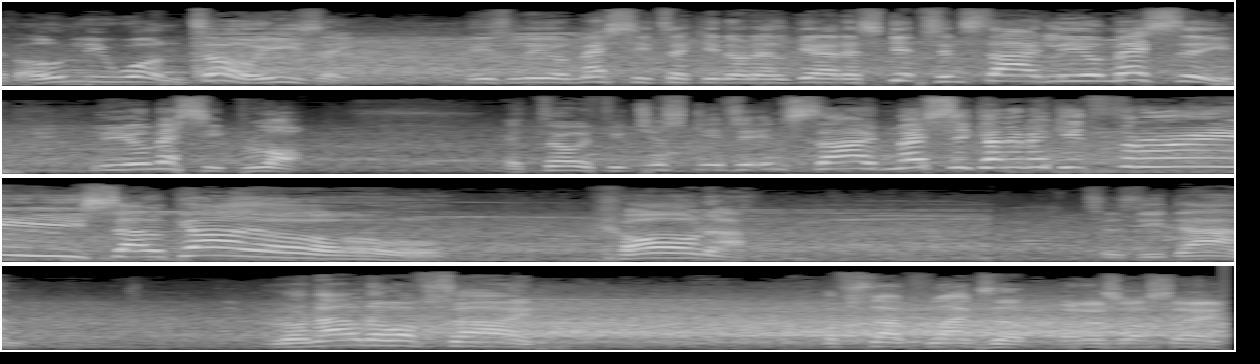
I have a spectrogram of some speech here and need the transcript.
They've only won. So easy. Here's Leo Messi taking on Helguera. Skips inside. Leo Messi. Leo Messi block. Eto'o, if he just gives it inside, Messi can he make it three? Salgado. Corner to Zidane. Ronaldo offside. Offside flags up. Well, as I said,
